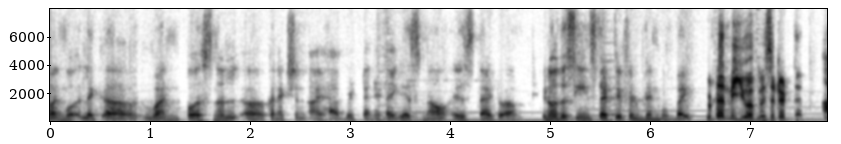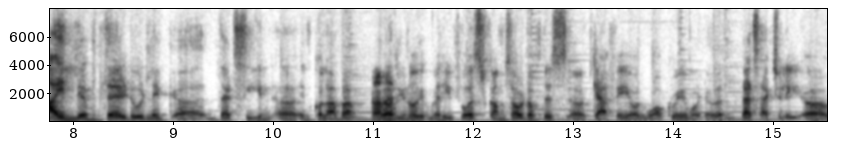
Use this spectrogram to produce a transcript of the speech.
one more like uh, one personal uh, connection I have with Tenet, I guess now is that um, you know the scenes that they filmed in Mumbai. Don't tell me you have visited them. I lived there, dude. Like uh, that scene uh, in Colaba, Uh-huh. where you know where he first comes out of this uh, cafe or walkway, whatever. That's actually uh,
